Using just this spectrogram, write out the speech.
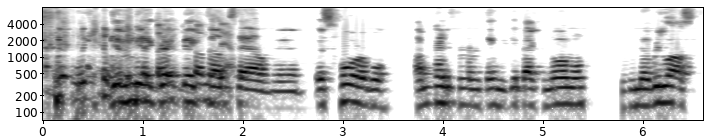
we, we Giving me got a great big thumbs thumbs down, man. It's horrible. I'm ready for everything to get back to normal. You know, we lost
